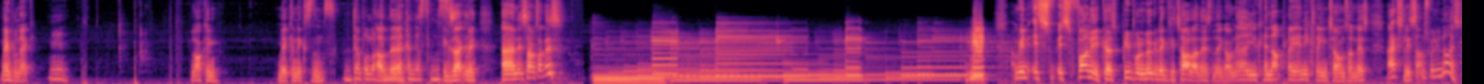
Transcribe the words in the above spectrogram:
maple neck, Mm. locking mechanisms. double locking mechanisms Exactly, and it sounds like this. I mean, it's it's funny because people look at a guitar like this and they go, "No, you cannot play any clean tones on this." Actually, it sounds really nice.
